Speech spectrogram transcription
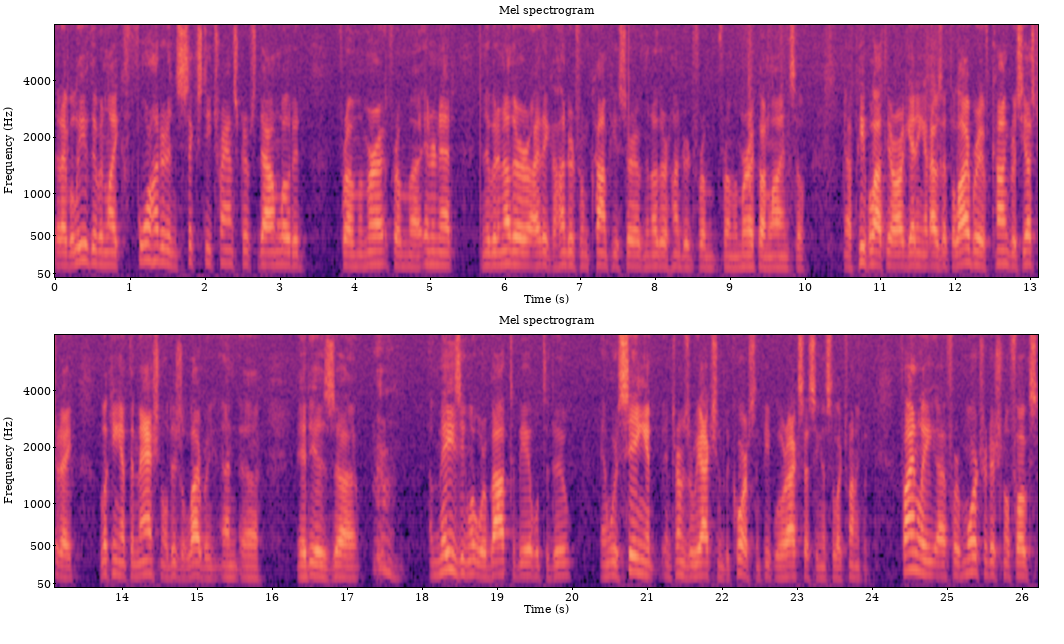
that I believe there have been like 460 transcripts downloaded from, Ameri from uh, internet. And there have been another, I think, 100 from CompuServe and another 100 from, from America Online. So uh, people out there are getting it. I was at the Library of Congress yesterday looking at the National Digital Library, and uh, it is uh, amazing what we're about to be able to do. And we're seeing it in terms of reaction to the course and people who are accessing us electronically. Finally, uh, for more traditional folks,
